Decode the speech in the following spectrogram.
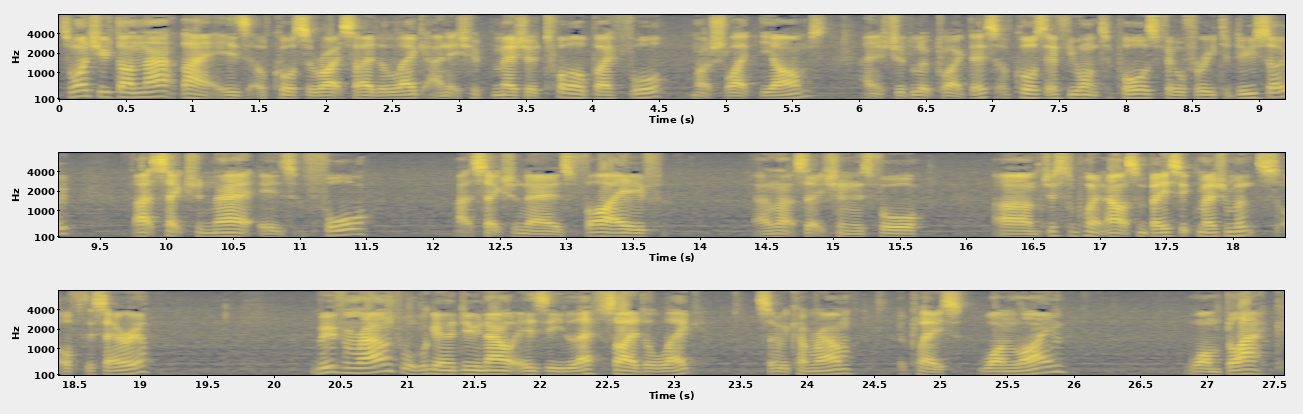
So once you've done that, that is of course the right side of the leg and it should measure 12 by 4, much like the arms, and it should look like this. Of course, if you want to pause, feel free to do so. That section there is 4, that section there is 5, and that section is 4. Um, just to point out some basic measurements of this area. Moving around, what we're going to do now is the left side of the leg. So we come around, we place one lime, one black,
